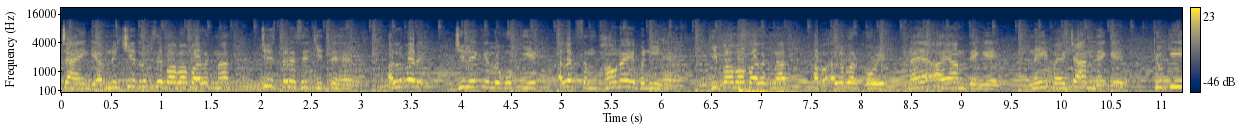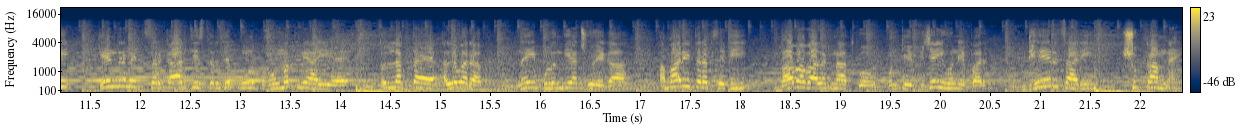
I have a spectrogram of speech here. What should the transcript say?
जाएँगे। अब निश्चित रूप से बाबा बालकनाथ जिस तरह से जीते हैं, अलवर ज़िले के लोगों की एक अलग संभावनाएँ बनी है कि बाबा बालकनाथ अब अलवर को एक नया आयाम देंगे, नई पहचान देंगे। क्योंकि केंद्र में सरकार जिस तरह से पूर्ण बहुमत में आई है तो लगता है अलवर अब नई बुलंदियाँ छुएगा। हमारी तरफ़ से भी बाबा बालकनाथ को उनके विजयी होने पर ढेर सारी शुभकामनाएँ।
